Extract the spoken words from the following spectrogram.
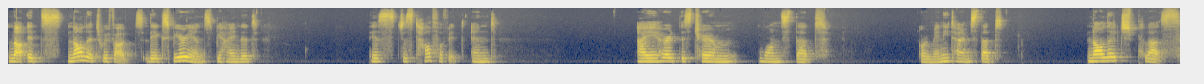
Not it's knowledge without the experience behind it is just half of it and I heard this term once that, or many times, that knowledge plus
